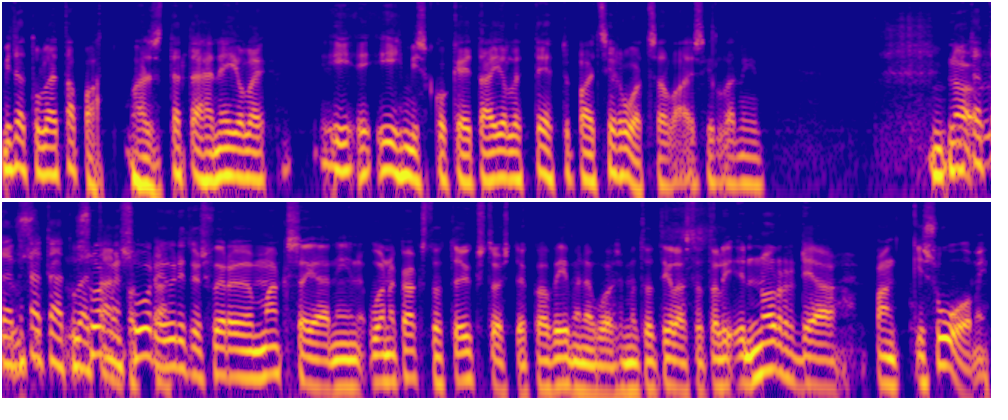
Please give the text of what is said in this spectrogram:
mitä tulee tapahtumaan? Siis Tätähän ei ole, ihmiskokeita ei ole tehty paitsi ruotsalaisilla, niin No, mitä, tää- mitä tämä tulee Suomen tarkoittaa? suuri yritysverojen maksaja, niin vuonna 2011, joka on viimeinen vuosi, tuon tilastot, oli Nordea Pankki Suomi.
